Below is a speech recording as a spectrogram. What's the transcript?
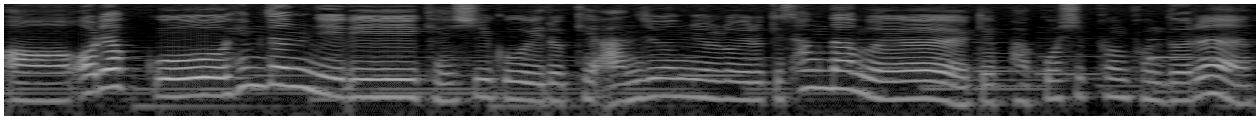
어, 어렵고 힘든 일이 계시고 이렇게 안 좋은 일로 이렇게 상담을 이렇게 받고 싶은 분들은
